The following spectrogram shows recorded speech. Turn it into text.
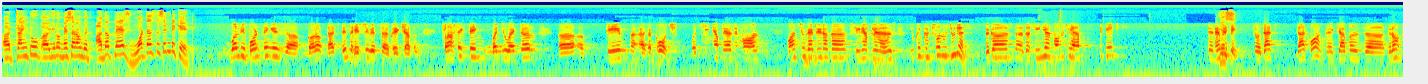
uh, trying to, uh, you know, mess around with other players. What does this indicate? Well, the important thing is, uh, Gaurav, that's been the history with uh, Greg Chappell. Classic thing when you enter uh, a team as a coach with senior players involved, once you get rid of the senior players, you can control the juniors because the, the seniors obviously have age and everything. Yes. So that that was Greg Chappell's, uh, you know,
